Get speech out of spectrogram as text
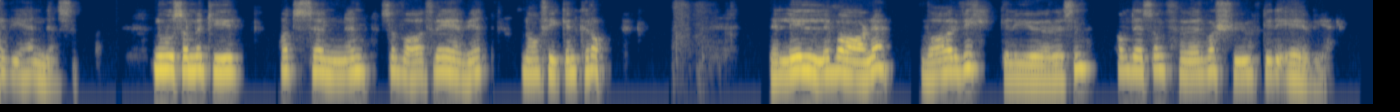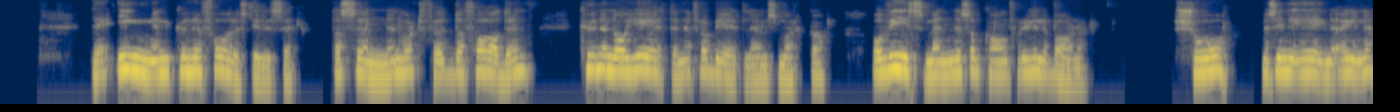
evige hendelsen. Noe som betyr at sønnen som var fra evighet, nå fikk en kropp. Det lille barnet var virkeliggjørelsen av det som før var skjult i det evige. Det ingen kunne forestille seg da sønnen ble født av Faderen, kunne nå gjeterne fra Betlehemsmarka og vismennene som kom for å hylle barnet. Se med sine egne øyne.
